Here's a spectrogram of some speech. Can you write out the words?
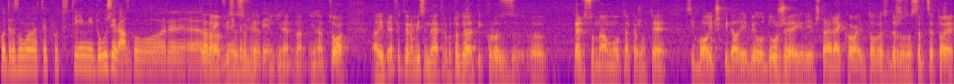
podrazumavate pod tim i duži razgovor e, predsjednika Srbije? Da, da, mislio sam i na to, ali definitivno mislim da ne treba to gledati kroz personalno, da kažem, te simbolički, da li je bilo duže ili šta je rekao, ili to da se držao za srce, to je,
